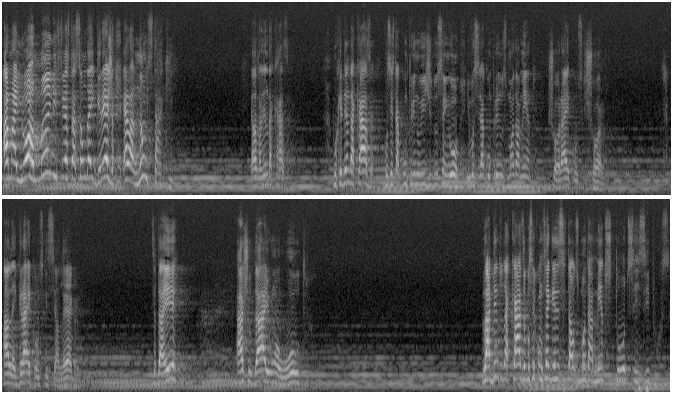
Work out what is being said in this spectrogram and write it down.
a maior manifestação da igreja, ela não está aqui. Ela está dentro da casa. Porque dentro da casa você está cumprindo o ID do Senhor e você está cumprindo os mandamentos. Chorai com os que choram alegrai com os que se alegram. Você está aí? Ajudai um ao outro. Lá dentro da casa você consegue exercitar os mandamentos todos recíprocos.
